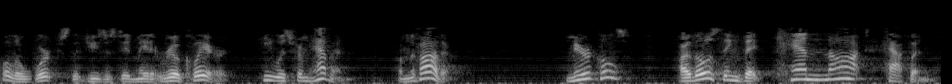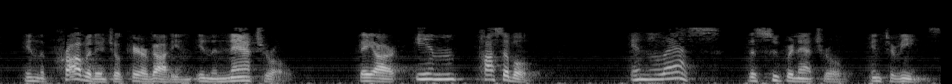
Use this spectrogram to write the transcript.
Well, the works that Jesus did made it real clear. He was from heaven, from the Father. Miracles are those things that cannot happen in the providential care of God, in, in the natural. They are impossible unless the supernatural intervenes.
